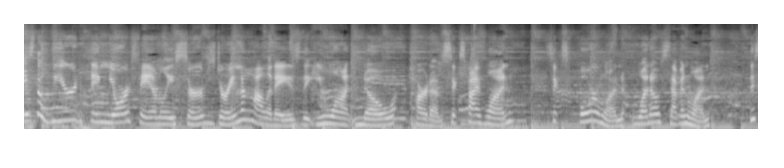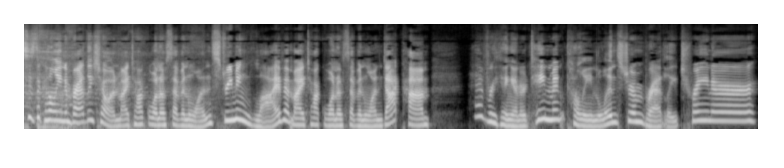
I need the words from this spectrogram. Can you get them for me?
What is the weird thing your family serves during the holidays that you want no part of? 651 641 1071. This is the Colleen and Bradley Show on My Talk 1071, streaming live at MyTalk1071.com. Everything Entertainment, Colleen Lindstrom, Bradley Traynor.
